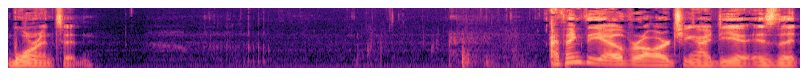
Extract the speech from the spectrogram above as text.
warranted. I think the overarching idea is that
